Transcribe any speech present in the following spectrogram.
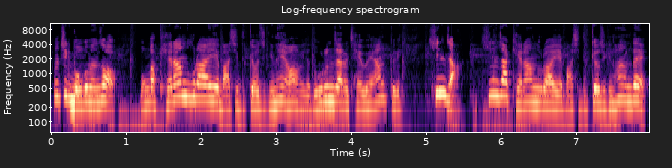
솔직히 먹으면서 뭔가 계란 후라이의 맛이 느껴지긴 해요. 이제 노른자를 제외한 그게 흰자, 흰자 계란 후라이의 맛이 느껴지긴 하는데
